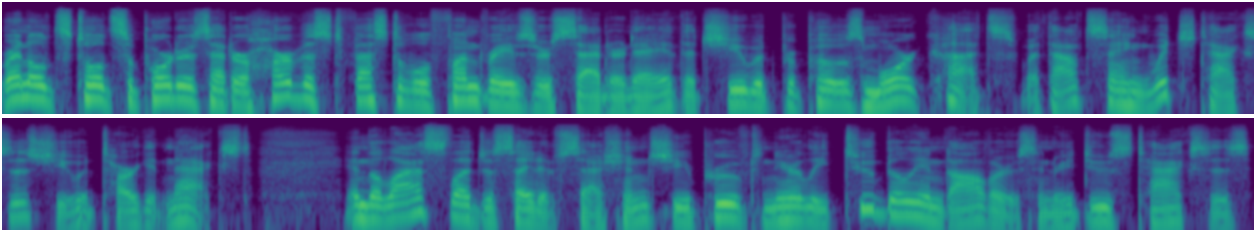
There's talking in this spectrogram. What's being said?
Reynolds told supporters at her Harvest Festival fundraiser Saturday that she would propose more cuts without saying which taxes she would target next. In the last legislative session, she approved nearly $2 billion in reduced taxes,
